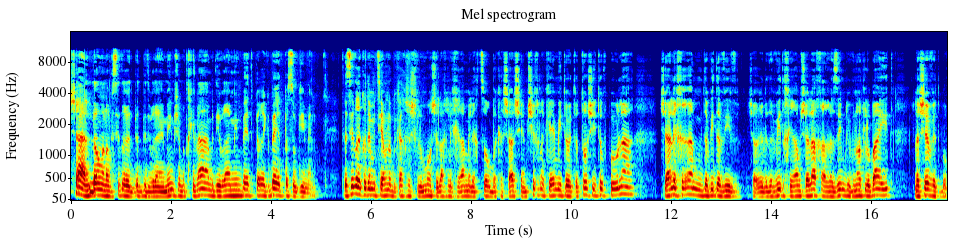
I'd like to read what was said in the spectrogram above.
שלום, אנחנו בסדרה י"ב בדברי הימים, שמתחילה בדברי הימים ב', פרק ב', פסוק ג'. את הסדרה הקודמת סיימנו בכך ששלמה שלח לחירם מלך צור בקשה שימשיך לקיים איתו את אותו שיתוף פעולה שהיה לחירם עם דוד אביו, שהרי לדוד חירם שלח ארזים לבנות לו בית לשבת בו.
